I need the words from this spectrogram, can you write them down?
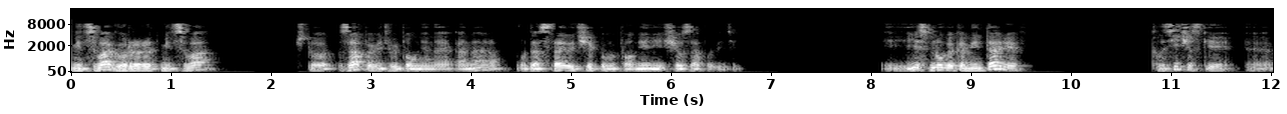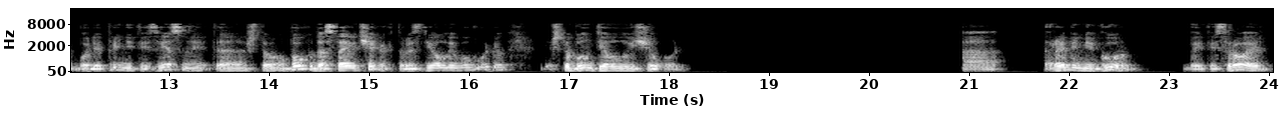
Мецва, горорет мецва, что заповедь выполненная, она удостаивает человека выполнения еще заповедей. Есть много комментариев, классические, э, более принятые, известные, это что Бог удостаивает человека, который сделал его волю, чтобы он делал еще волю. А Рэби Мигур, Бейт Исроэль,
